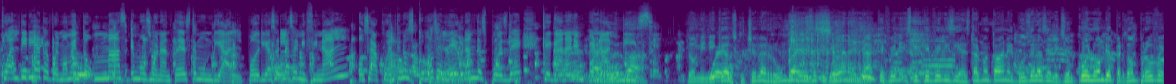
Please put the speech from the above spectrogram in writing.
¿Cuál diría que fue el momento más emocionante de este mundial? ¿Podría ser la semifinal? O sea, cuéntenos cómo celebran después de que ganan en La penaltis. Dominica, Bueno. escuche la rumba esa que llevan allá. Qué, feliz, qué felicidad estar montado en el bus de la selección Colombia. Perdón, profe,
